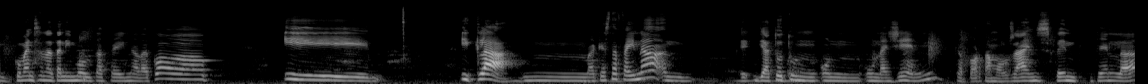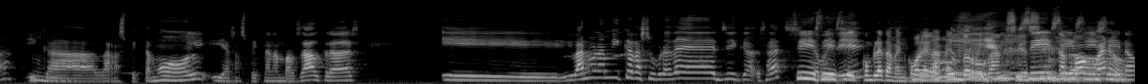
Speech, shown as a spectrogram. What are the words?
i comencen a tenir molta feina de cop, i, i clar, mm, aquesta feina hi ha tot un, un, una gent que porta molts anys fent- fent-la i que la respecta molt i es respecten amb els altres i, i van una mica de sobradets i que, saps? Sí, Què sí, sí, dir? completament, ha un completament. punt d'arrogància, sí, sí. sí, Tampoc, sí, bueno, sí, no.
